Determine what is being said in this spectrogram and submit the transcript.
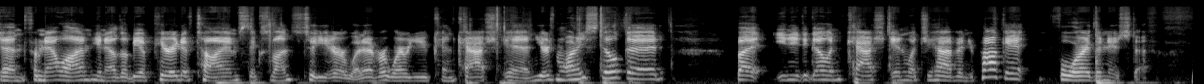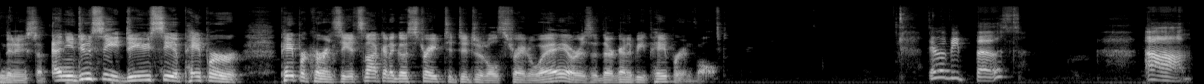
and from now on, you know, there'll be a period of time, six months to a year or whatever, where you can cash in. Your money's still good. but you need to go and cash in what you have in your pocket for the new stuff. The new stuff, and you do see. Do you see a paper paper currency? It's not going to go straight to digital straight away, or is it there going to be paper involved? There will be both. Um,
